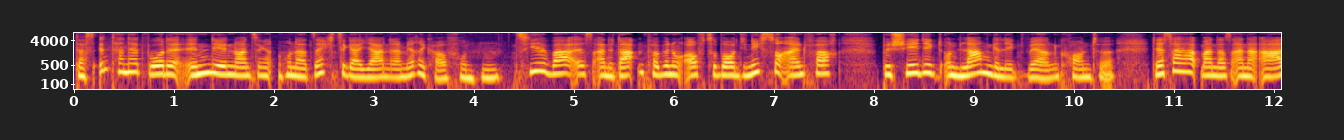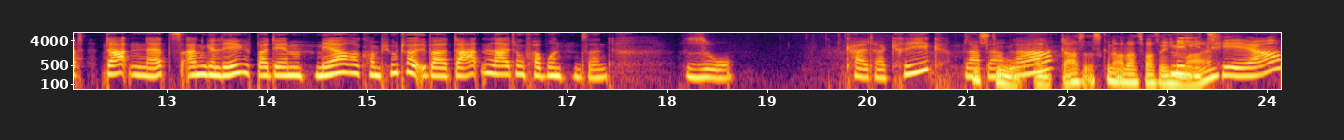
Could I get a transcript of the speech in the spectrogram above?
Das Internet wurde in den 1960er Jahren in Amerika erfunden. Ziel war es, eine Datenverbindung aufzubauen, die nicht so einfach beschädigt und lahmgelegt werden konnte. Deshalb hat man das eine Art Datennetz angelegt, bei dem mehrere Computer über Datenleitung verbunden sind. So. Kalter Krieg, bla bla bla. Und das ist genau das, was ich meine. Militär.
